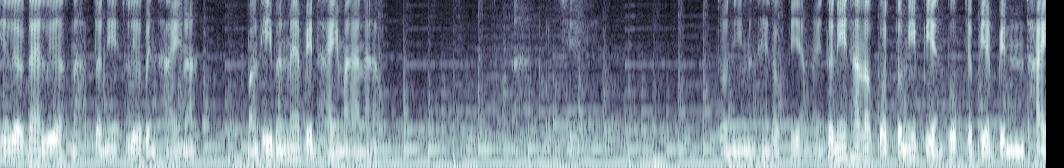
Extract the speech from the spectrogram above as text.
ที่เลือกได้เลือกนะครับ ตัวนี้เลือกเป็นไทยนะบางทีมันไม่เป็นไทยมานะครับอ่าโอเค ตัวนี้มันให้เราเปลี่ยนไหมตัวนี้ถ้าเรากดตัวนี้เปลี่ยนปุ๊บจะเปลี่ยนเป็นไทย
